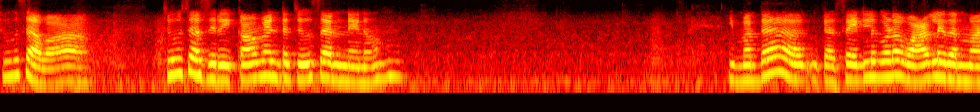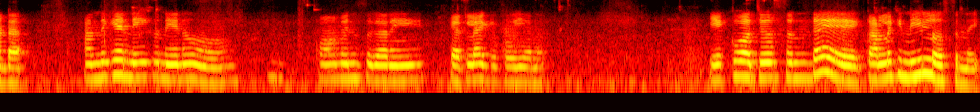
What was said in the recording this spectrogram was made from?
చూసావా చూసా సిరి కామెంట్ చూశాను నేను. ఈ మధ్య ఇంకా సెల్లు కూడా వాడలేదన్నమాట. అందుకే నీకు నేను కామెంట్స్ కానీ పెట్టలేకపోయాను. ఎక్కువ చూస్తుంటే కళ్ళకి నీళ్ళు వస్తున్నాయి.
